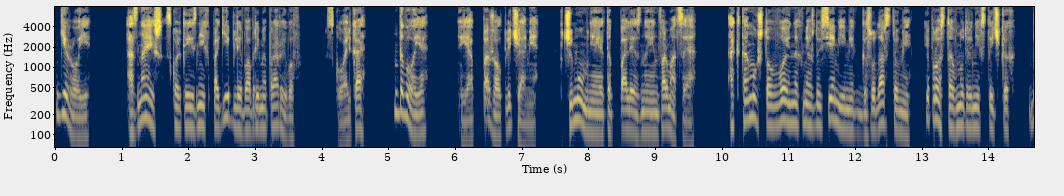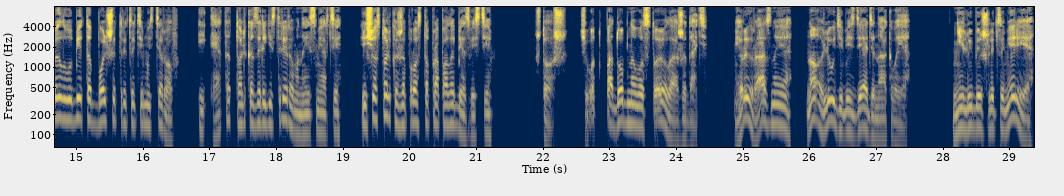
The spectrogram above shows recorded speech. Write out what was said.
герои. А знаешь, сколько из них погибли во время прорывов?» «Сколько?» «Двое». Я пожал плечами. К чему мне эта полезная информация? А к тому, что в войнах между семьями, государствами и просто внутренних стычках было убито больше 30 мастеров. И это только зарегистрированные смерти. Еще столько же просто пропало без вести. Что ж, чего-то подобного стоило ожидать. Миры разные, но люди везде одинаковые. Не любишь лицемерие?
